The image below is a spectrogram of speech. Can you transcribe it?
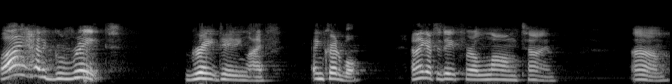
Well, I had a great, great dating life. Incredible. And I got to date for a long time. Um,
